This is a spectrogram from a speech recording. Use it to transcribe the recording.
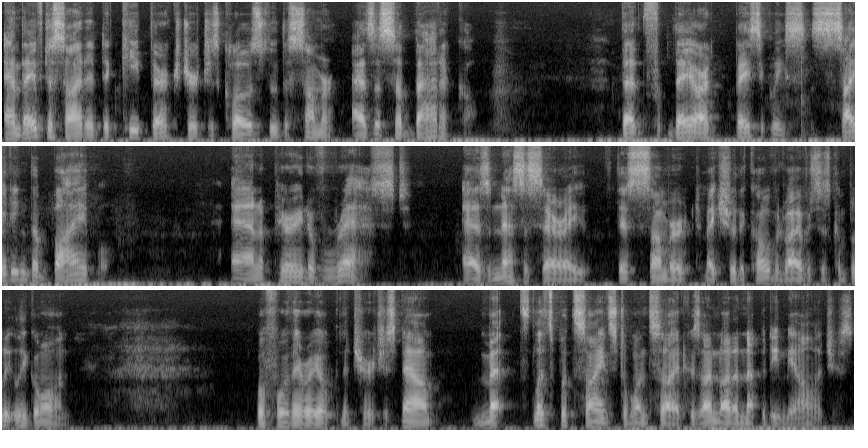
and they've decided to keep their churches closed through the summer as a sabbatical. That they are basically citing the Bible and a period of rest as necessary this summer to make sure the COVID virus is completely gone before they reopen the churches. Now, let's put science to one side because I'm not an epidemiologist.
